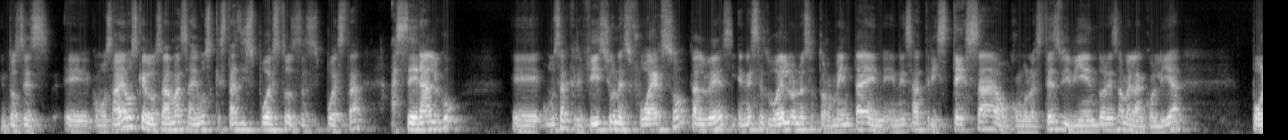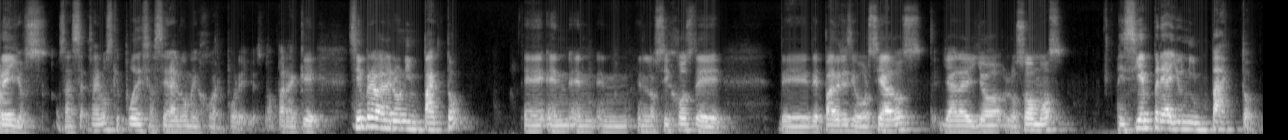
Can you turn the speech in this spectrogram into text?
Entonces, eh, como sabemos que los amas, sabemos que estás dispuesto, estás dispuesta a hacer algo, eh, un sacrificio, un esfuerzo, tal vez, en ese duelo, en esa tormenta, en, en esa tristeza o como lo estés viviendo, en esa melancolía, por ellos. O sea, sabemos que puedes hacer algo mejor por ellos, ¿no? Para que siempre va a haber un impacto eh, en, los hijos de, padres divorciados, Yara y yo lo somos, y siempre hay un impacto,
